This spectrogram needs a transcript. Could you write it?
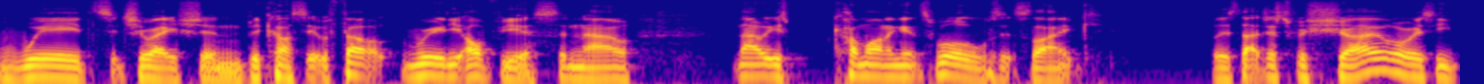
weird situation because it felt really obvious, and now now he's come on against Wolves. It's like, well, is that just for show, or is he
